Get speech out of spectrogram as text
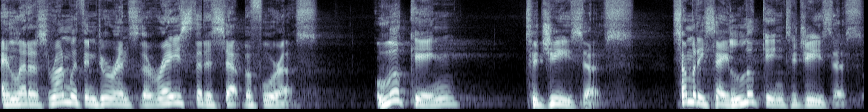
and let us run with endurance the race that is set before us looking to Jesus. Somebody say, looking to Jesus.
